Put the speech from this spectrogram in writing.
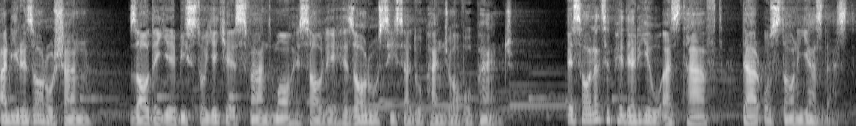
علیرضا روشن زاده 21 اسفند ماه سال 1355 اصالت پدری او از تفت در استان یزد است.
